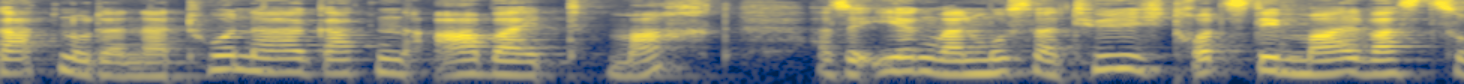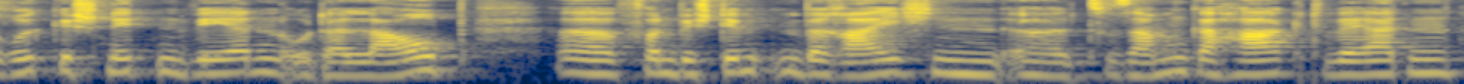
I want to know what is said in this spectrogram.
Garten oder naturnaher Garten Arbeit macht. Also irgendwann muss natürlich trotzdem mal was zurückgeschnitten werden oder Laub äh, von bestimmten Bereichen äh, zusammengehakt werden.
